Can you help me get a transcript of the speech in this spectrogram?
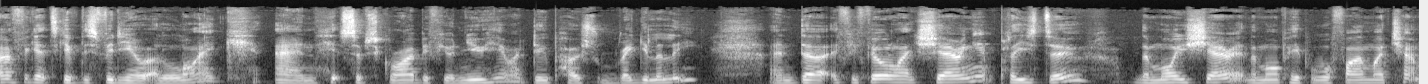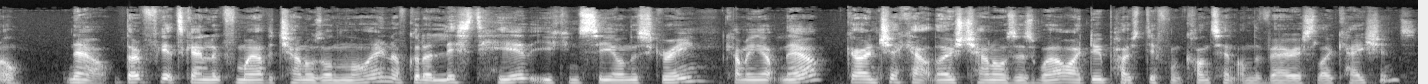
Don't forget to give this video a like and hit subscribe if you're new here. I do post regularly. And uh, if you feel like sharing it, please do. The more you share it, the more people will find my channel. Now, don't forget to go and look for my other channels online. I've got a list here that you can see on the screen coming up now. Go and check out those channels as well. I do post different content on the various locations.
